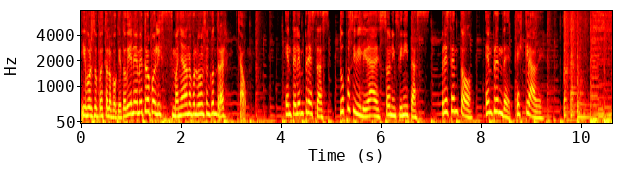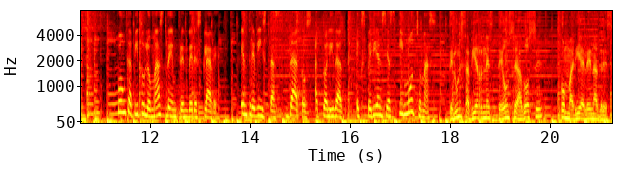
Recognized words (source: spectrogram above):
y por supuesto los boquetos. Viene Metrópolis, mañana nos volvemos a encontrar. Chao. En Teleempresas, tus posibilidades son infinitas. Presentó Emprender es clave. Fue un capítulo más de Emprender es clave. Entrevistas, datos, actualidad, experiencias y mucho más. De lunes a viernes de 11 a 12 con María Elena Drese.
